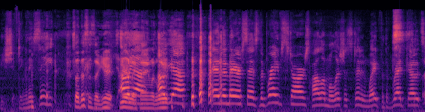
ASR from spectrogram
He's shifting in his seat. So this is a year, oh, yearly Oh, yeah. thing with Oh, yeah. and the mayor says the brave stars, hollow militia stood in wait for the redcoats.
